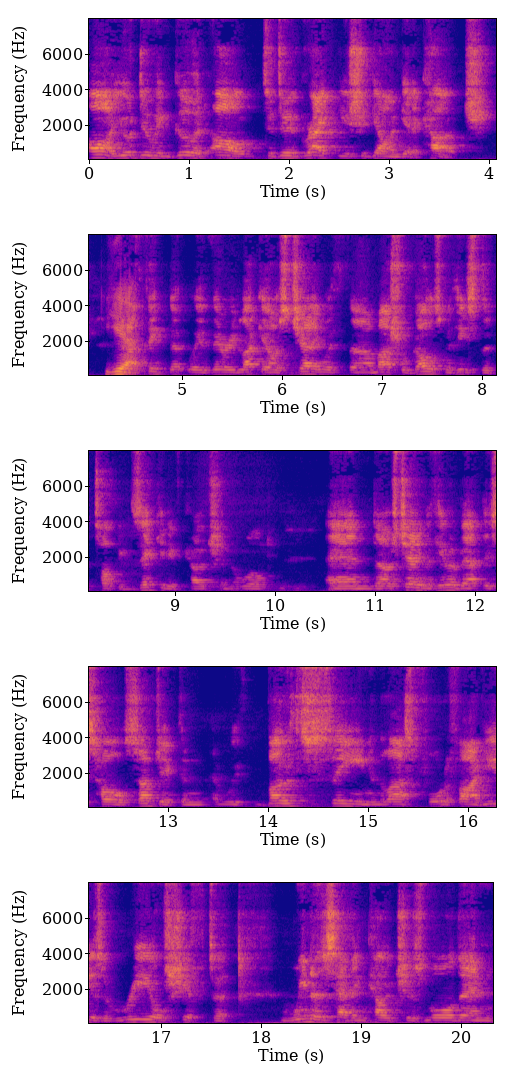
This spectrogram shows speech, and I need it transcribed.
oh, you're doing good. Oh, to do great, you should go and get a coach. Yeah. I think that we're very lucky. I was chatting with uh, Marshall Goldsmith. He's the top executive coach in the world. And I was chatting with him about this whole subject. And, and we've both seen in the last four to five years a real shift to winners having coaches more than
